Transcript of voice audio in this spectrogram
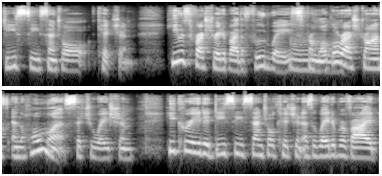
DC Central Kitchen. He was frustrated by the food waste from local restaurants and the homeless situation. He created DC Central Kitchen as a way to provide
